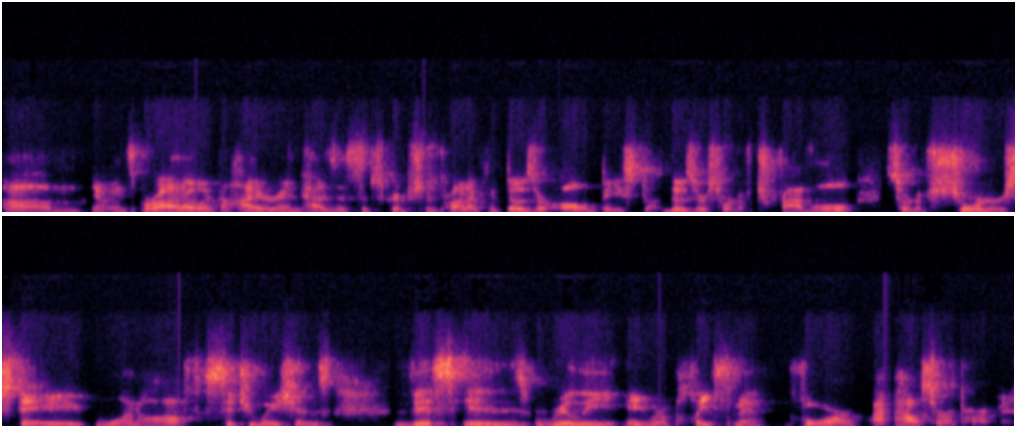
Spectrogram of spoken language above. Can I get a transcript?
um, you know, Inspirato at the higher end has a subscription product, but those are all based on those are sort of travel, sort of shorter stay, one-off situations. This is really a replacement for a house or apartment.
